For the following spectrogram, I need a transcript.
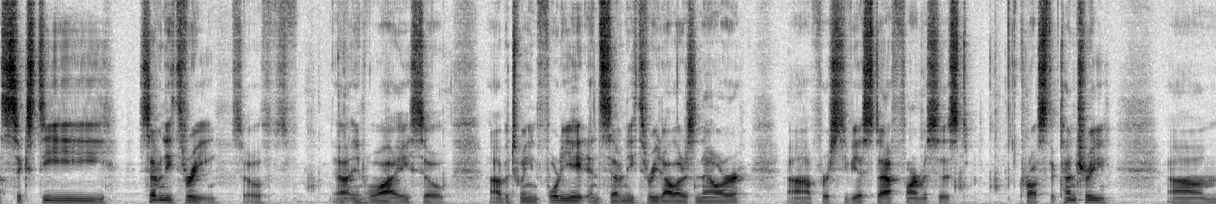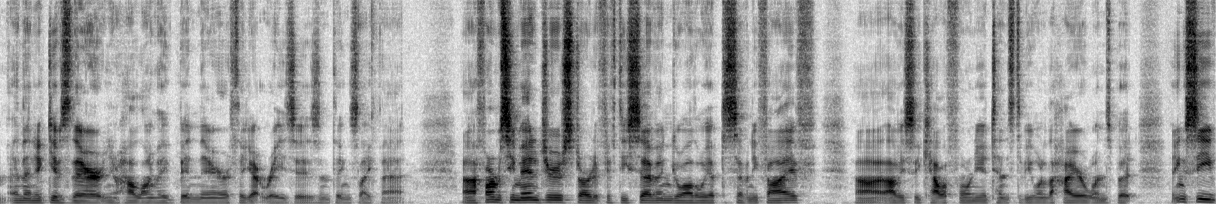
60, 73, so in Hawaii, so between 48 and $73 an hour uh, for CVS staff pharmacists across the country. Um, and then it gives their, you know, how long they've been there, if they got raises and things like that. Uh, pharmacy managers start at 57, go all the way up to 75. Uh, obviously, California tends to be one of the higher ones, but you can see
